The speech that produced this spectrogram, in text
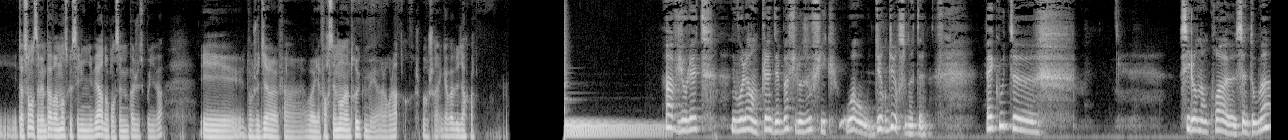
de toute façon on sait même pas vraiment ce que c'est l'univers donc on sait même pas jusqu'où il va et donc je veux dire enfin ouais il y a forcément un truc mais alors là je, je serais incapable de dire quoi Ah, Violette, nous voilà en plein débat philosophique. Waouh, dur, dur ce matin. Bah écoute, euh, si l'on en croit euh, saint Thomas,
